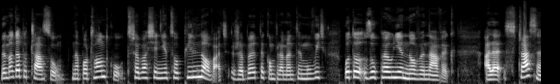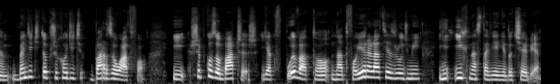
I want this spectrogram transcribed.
Wymaga to czasu. Na początku trzeba się nieco pilnować, żeby te komplementy mówić, bo to zupełnie nowy nawyk ale z czasem będzie Ci to przychodzić bardzo łatwo i szybko zobaczysz, jak wpływa to na Twoje relacje z ludźmi i ich nastawienie do Ciebie.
